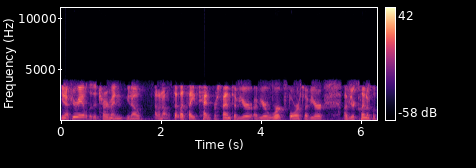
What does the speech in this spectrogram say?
you know if you're able to determine you know I don't know let's say 10% of your of your workforce of your of your clinical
